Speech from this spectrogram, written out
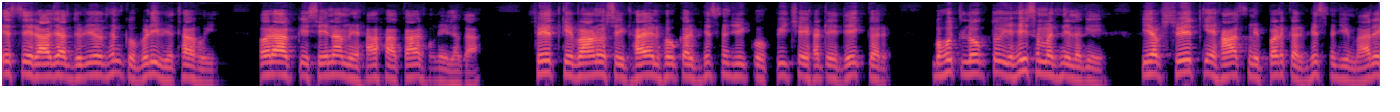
इससे राजा दुर्योधन को बड़ी व्यथा हुई और आपकी सेना में हाहाकार होने लगा। श्वेत के बाणों से घायल होकर भीष्म जी को पीछे हटे देखकर बहुत लोग तो यही समझने लगे कि अब श्वेत के हाथ में पड़कर भीष्म जी मारे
